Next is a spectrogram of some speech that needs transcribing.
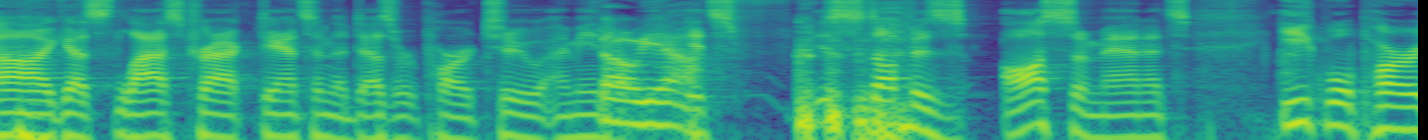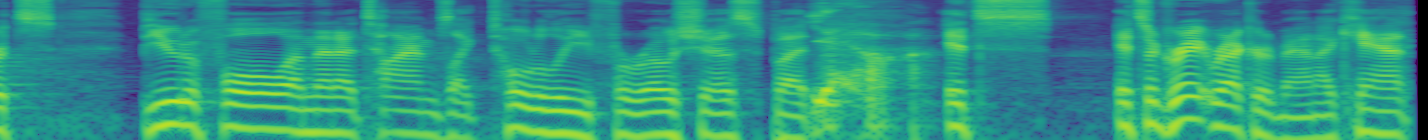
uh, I guess last track, Dance in the Desert Part Two. I mean, Oh, yeah. it's this stuff is awesome, man. It's equal parts beautiful and then at times like totally ferocious, but Yeah. it's it's a great record, man. I can't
